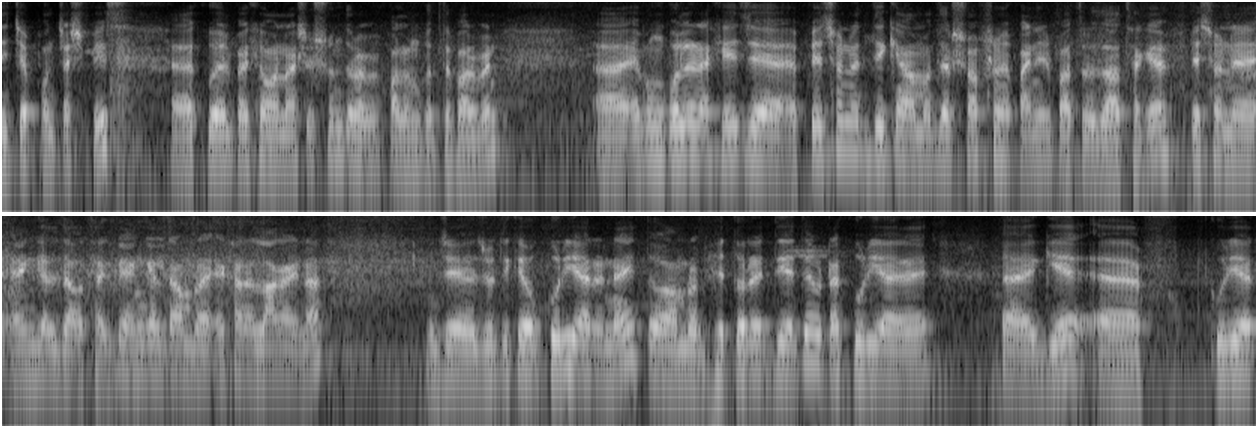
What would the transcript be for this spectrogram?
নিচে পঞ্চাশ পিস কোয়েল পাখি অনায়াসে সুন্দরভাবে পালন করতে পারবেন। এবং বলে রাখি যে, পেছনের দিকে আমাদের সবসময় পানির পাত্র দেওয়া থাকে, পেছনে অ্যাঙ্গেল দেওয়া থাকবে। অ্যাঙ্গেলটা আমরা এখানে লাগাই না। যে যদি কেউ কুরিয়ারে নেয়, তো আমরা ভেতরে দিয়ে দিই ওটা কুরিয়ারে গিয়ে কুরিয়ার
